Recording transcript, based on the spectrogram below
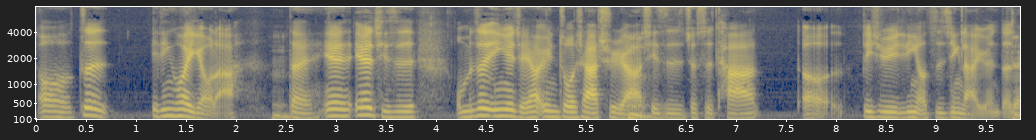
哦，这一定会有啦。嗯，对，因为因为其实我们这个音乐节要运作下去啊，嗯、其实就是它。呃，必须一定有资金来源等等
